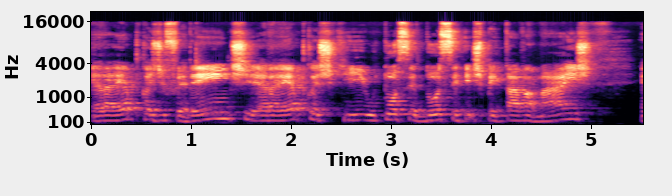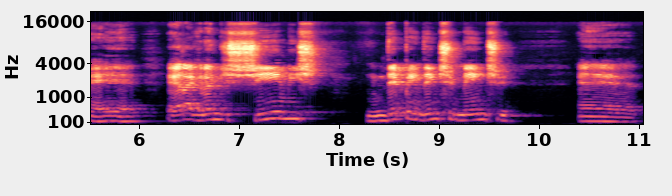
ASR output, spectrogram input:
Era épocas diferentes, era épocas que o torcedor se respeitava mais, é, era grandes times, independentemente é,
